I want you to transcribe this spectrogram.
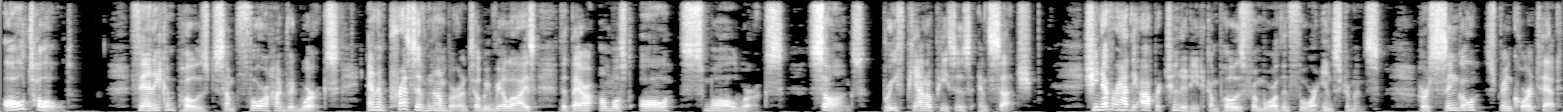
All told, Fanny composed some 400 works, an impressive number until we realize that they are almost all small works, songs, brief piano pieces, and such. She never had the opportunity to compose for more than four instruments. Her single string quartet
